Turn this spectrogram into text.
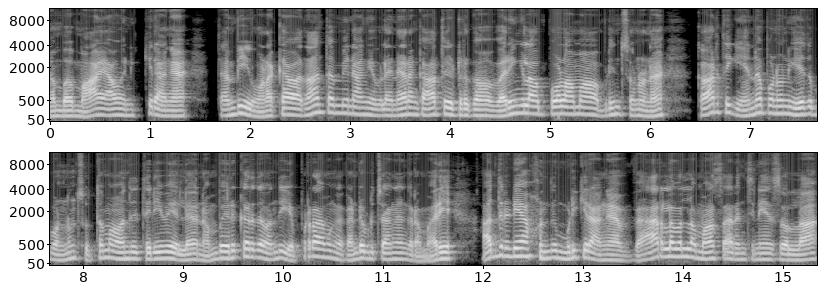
நம்ம மாயாவும் நிற்கிறாங்க தம்பி உனக்காக தான் தம்பி நாங்கள் இவ்வளோ நேரம் காத்துக்கிட்டு இருக்கோம். வரீங்களா? போகலாமா அப்படின்னு சொன்னோன்னே கார்த்திக் என்ன பண்ணணும் ஏது பண்ணணும்னு சுத்தமாக வந்து தெரியவே இல்லை. நம்ம இருக்கிறத வந்து எப்படா அவங்க கண்டுபிடிச்சாங்கங்கிற மாதிரி அதிரடியாக வந்து முடிக்கிறாங்க. வேறு லெவலில் மாசாக இருந்துச்சுனே சொல்லலாம்.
